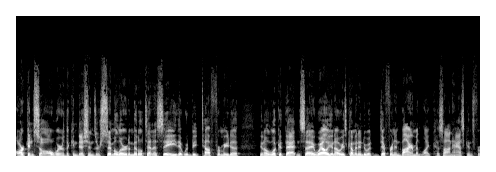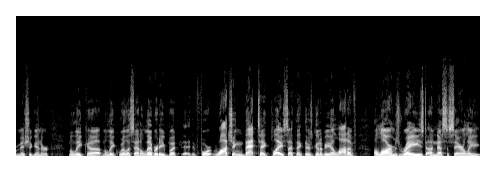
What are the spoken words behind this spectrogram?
Arkansas, where the conditions are similar to Middle Tennessee, that would be tough for me to, you know, look at that and say, well, you know, he's coming into a different environment like Hassan Haskins from Michigan or Malik uh, Malik Willis out of Liberty. But uh, for watching that take place, I think there's going to be a lot of alarms raised unnecessarily.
